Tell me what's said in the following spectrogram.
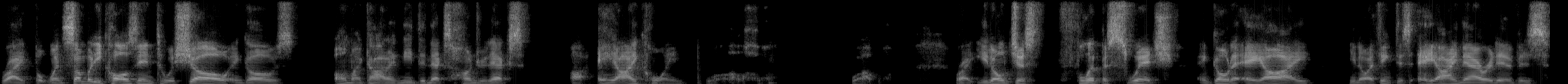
right? But when somebody calls into a show and goes, oh my God, I need the next 100X uh, AI coin, whoa, whoa, right? You don't just flip a switch and go to AI. You know, I think this AI narrative is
